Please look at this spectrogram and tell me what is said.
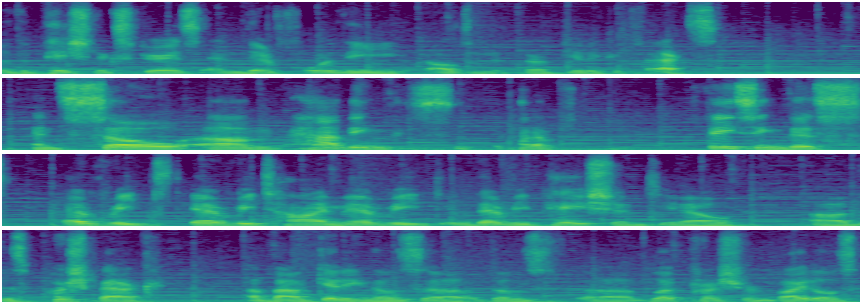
the patient experience and therefore the ultimate therapeutic effects. And so, um, having kind of facing this every every time, every with every patient, you know, uh, this pushback about getting those those blood pressure and vitals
